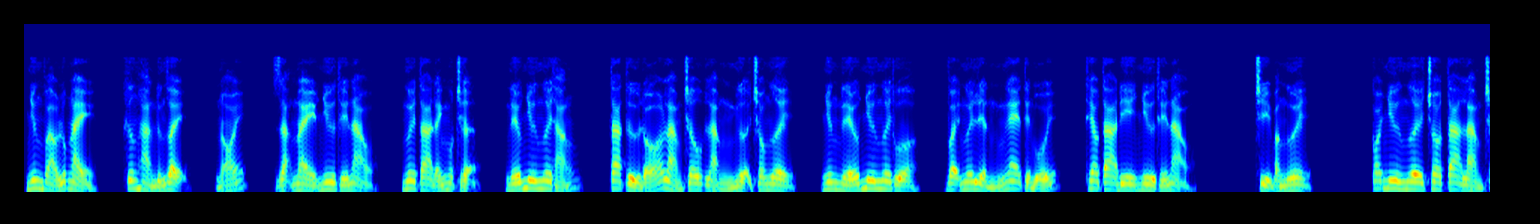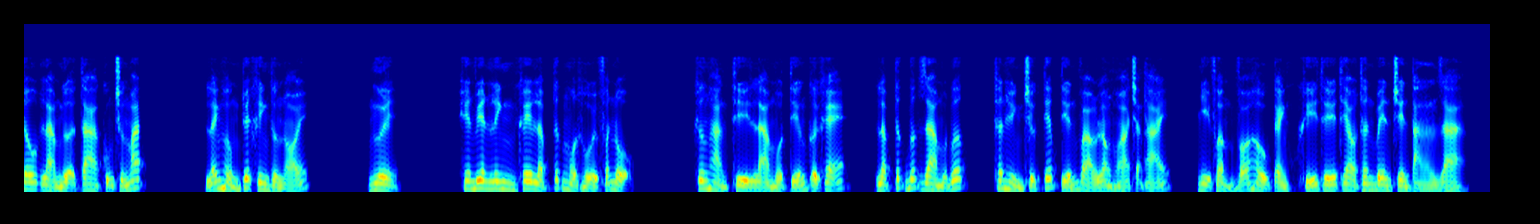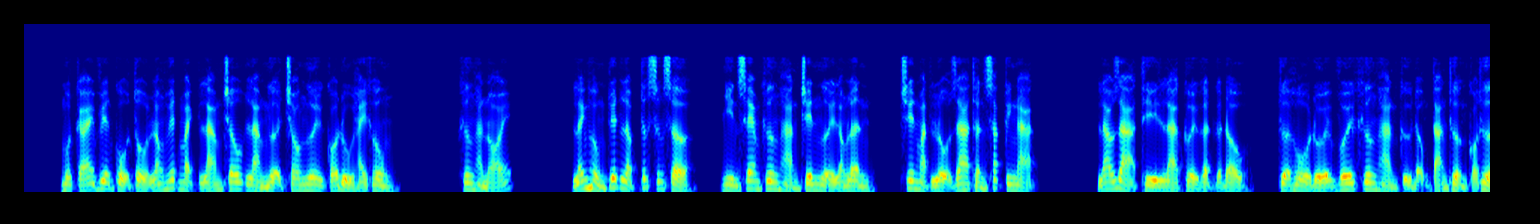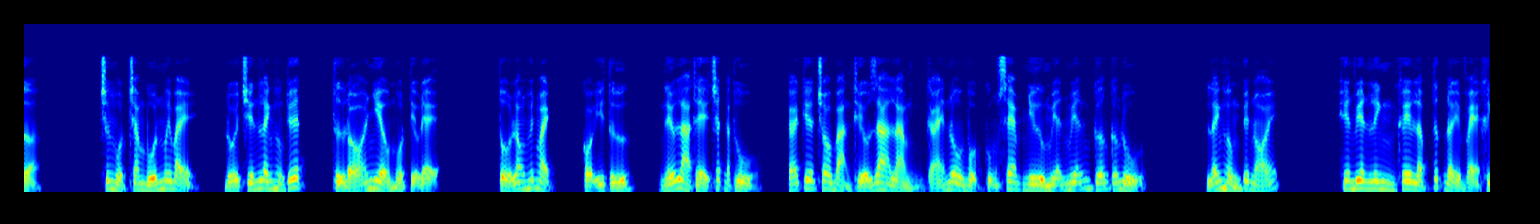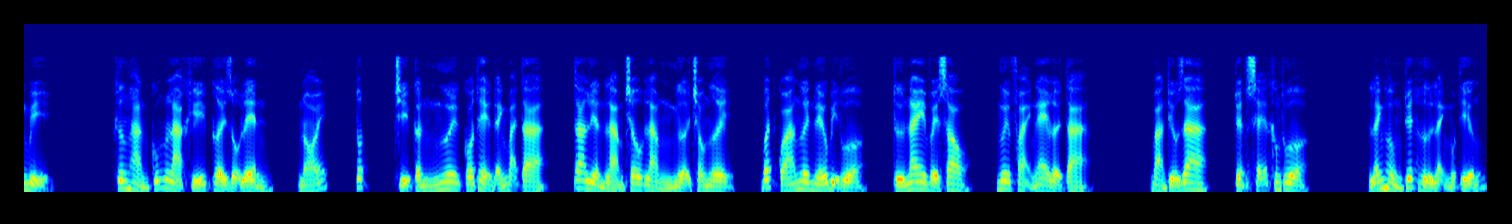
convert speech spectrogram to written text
Nhưng vào lúc này, khương hàn đứng dậy, nói, dạng này như thế nào, ngươi ta đánh một trận, nếu như ngươi thắng, ta từ đó làm trâu làm ngựa cho ngươi, nhưng nếu như ngươi thua, vậy ngươi liền nghe tiền bối, theo ta đi như thế nào? Chỉ bằng ngươi, coi như ngươi cho ta làm trâu làm ngựa ta cũng trứng mắt. Lãnh hồng tuyết khinh thường nói, ngươi. Hiên viên linh khê lập tức một hồi phẫn nộ. Khương hàn thì là một tiếng cười khẽ, lập tức bước ra một bước, thân hình trực tiếp tiến vào long hóa trạng thái, nhị phẩm võ hầu cảnh khí thế theo thân bên trên tảng ra một cái viễn cổ tổ long huyết mạch làm trâu làm ngựa cho ngươi có đủ hay không? Khương hàn nói. Lãnh hồng tuyết lập tức xứng sở nhìn xem khương hàn trên người long lân, trên mặt lộ ra thần sắc kinh ngạc. Lão giả thì là cười gật gật đầu, tựa hồ đối với khương hàn cử động tán thưởng có thừa. Chương một trăm bốn mươi bảy, đối chiến lãnh hồng tuyết, từ đó nhiều một tiểu đệ. Tổ long huyết mạch, có ý tứ, nếu là thể chất đặc thù, cái kia cho bản thiếu ra làm cái nô bột cũng xem như miễn miễn cưỡng cưỡng đủ. Lãnh hồng tuyết nói. Hiên viên linh khê lập tức đẩy vẻ khinh bỉ. Khương hàn cũng là khí cười rộ lên, nói, tốt, chỉ cần ngươi có thể đánh bại ta ta liền làm trâu làm ngựa cho ngươi, bất quá ngươi nếu bị thua, từ nay về sau, ngươi phải nghe lời ta. Bản thiếu ra tuyệt sẽ không thua. Lãnh hồng tuyết hử lạnh một tiếng.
